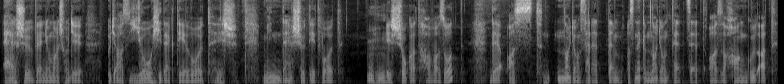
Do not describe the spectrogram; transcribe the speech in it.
első benyomás, hogy ugye az jó hideg tél volt, és minden sötét volt. Uh-huh. és sokat havazott, de azt nagyon szerettem, az nekem nagyon tetszett, az a hangulat.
